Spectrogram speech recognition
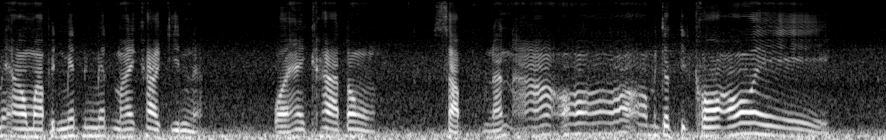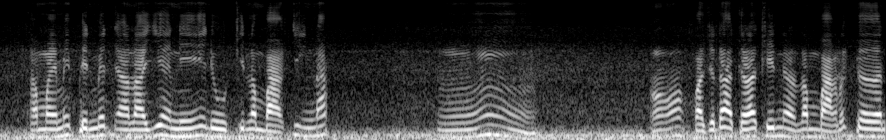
ไม่เอามาเป็นเม็ดเป็นเม็ดมาให้ข้ากินน่ะปล่อยให้ข้าต้องสับนั้นอ๋ออมันจะติดคออ้อยทำไมไม่เป็นเม็ดอะไรเยี่ยงนี้ ดูกินลำบากยิ่งนักอืมอ๋อกว่าจะได้แต่ละชิ้นน่ะลำบากเหลือเกิน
